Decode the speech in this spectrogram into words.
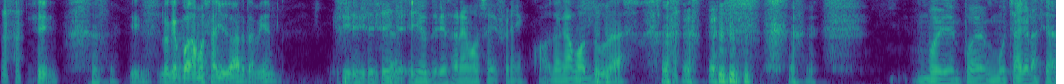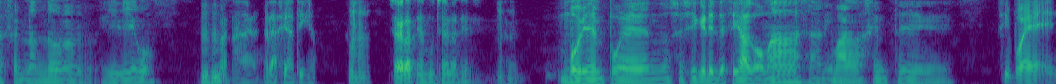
Sí. lo que podamos ayudar también. Sí, sí, sí, y, utilizaremos SafeFrame. Cuando tengamos dudas. Muy bien, pues muchas gracias Fernando y Diego. Pues nada, gracias a ti. Muchas gracias, muchas gracias. Muy bien, pues no sé si queréis decir algo más, animar a la gente. Sí, pues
